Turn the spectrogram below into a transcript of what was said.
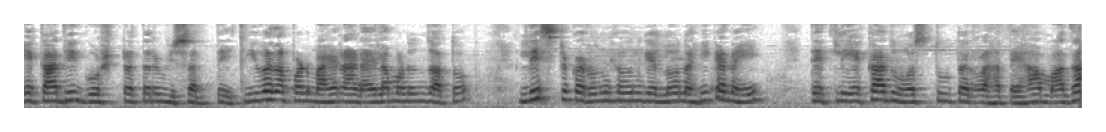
एखादी गोष्ट तर विसरते. इवन आपण बाहेर आणायला म्हणून जातो. लिस्ट करून घेऊन गेलो नाही का नाही त्यातली एखाद वस्तू तर राहते. हा माझा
